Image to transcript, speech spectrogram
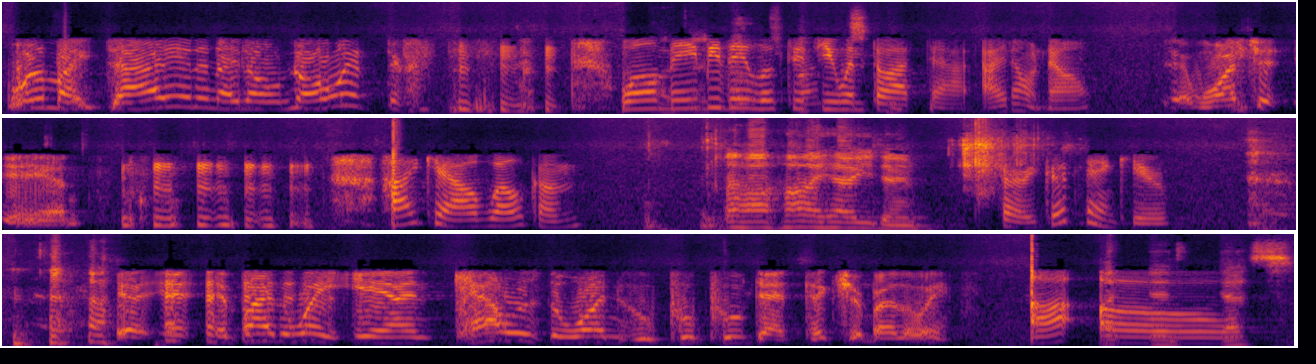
what am I dying and I don't know it? Well, Oh, maybe they looked at you and thought that. I don't know. Watch it, Ann. Hi, Cal. Welcome. Uh, hi, how you doing? Very good, thank you. and, and, and by the way, Ann, Cal is the one who poo-pooed that picture. By the way, Uh I did, oh. yes.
